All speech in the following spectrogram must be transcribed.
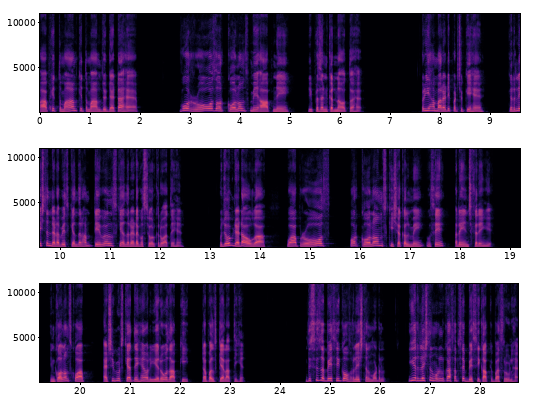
आपके तमाम के तमाम जो डाटा है, वो रोज़ और कॉलम्स में आपने रिप्रेजेंट करना होता है। और ये हम ऑलरेडी पढ़ चुके हैं कि रिलेशनल डाटाबेस के अंदर हम टेबल्स के अंदर डाटा को स्टोर करवाते हैं। और जो भी डाटा होगा, वो आप रोज़ और कॉलम्स की शक्ल में उसे अरेंज करेंगे। इन कॉलम्स को आप एट्रीब्यूट्स कहते हैं और ये रोज़ आपकी टपल्स कहलाती हैं। This is a basic of relational model ये रिलेशनल मॉडल का सबसे बेसिक आपके पास रूल है।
